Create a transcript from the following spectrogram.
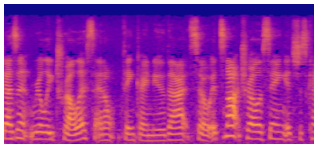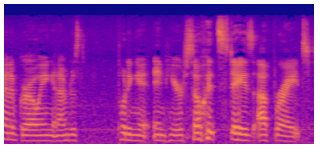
doesn't really trellis. I don't think I knew that. So it's not trellising, it's just kind of growing and I'm just putting it in here so it stays upright.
